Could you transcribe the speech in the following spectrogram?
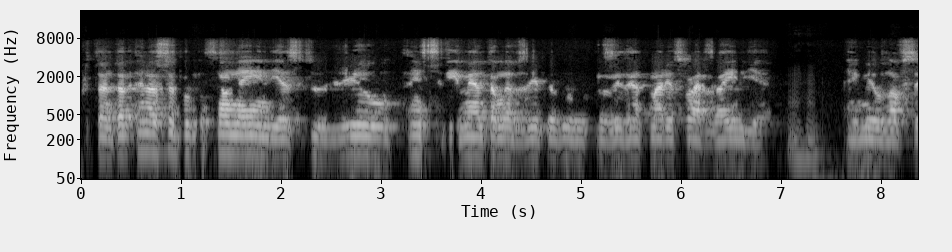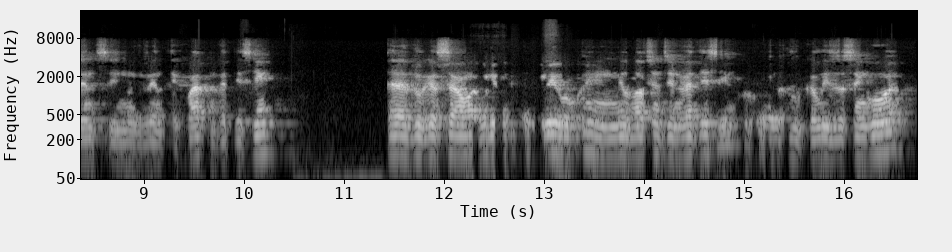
Portanto, a nossa delegação na Índia surgiu em seguimento a uma visita do presidente Mário Soares à Índia uhum. em 1994, 95. A delegação abriu, abriu em 1995, localiza-se em Goa,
